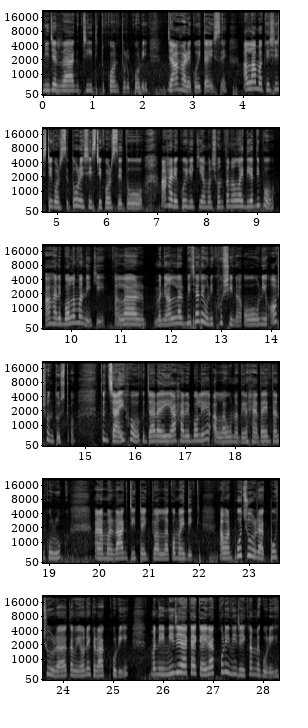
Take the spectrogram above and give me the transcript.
নিজের রাগ জিত একটু কন্ট্রোল করি। যে আহারে কইতে আইসে আল্লাহ আমাকে সৃষ্টি করছে, তোরে সৃষ্টি করছে, তো আহারে কইলে কি আমার সন্তান আল্লাহ দিয়ে দিব? আহারে বলা মানে কি? আল্লাহর মানে আল্লাহর বিচারে উনি খুশি না, ও উনি অসন্তুষ্ট। তো যাই হোক, যারা এই আহারে বলে, আল্লাহ ওনাদের হেদায়ত দান করুক। আর আমার রাগ জিতটা একটু আল্লাহ কমাই দিক। আমার প্রচুর রাগ প্রচুর রাগ, আমি অনেক রাগ করি। মানে নিজে একা একাই রাগ করি, নিজেই কান্না করি।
